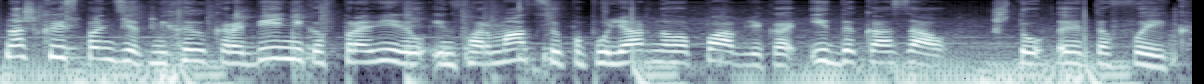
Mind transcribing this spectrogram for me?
Наш корреспондент Михаил Коробейников проверил информацию популярного паблика и доказал, что это фейк.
